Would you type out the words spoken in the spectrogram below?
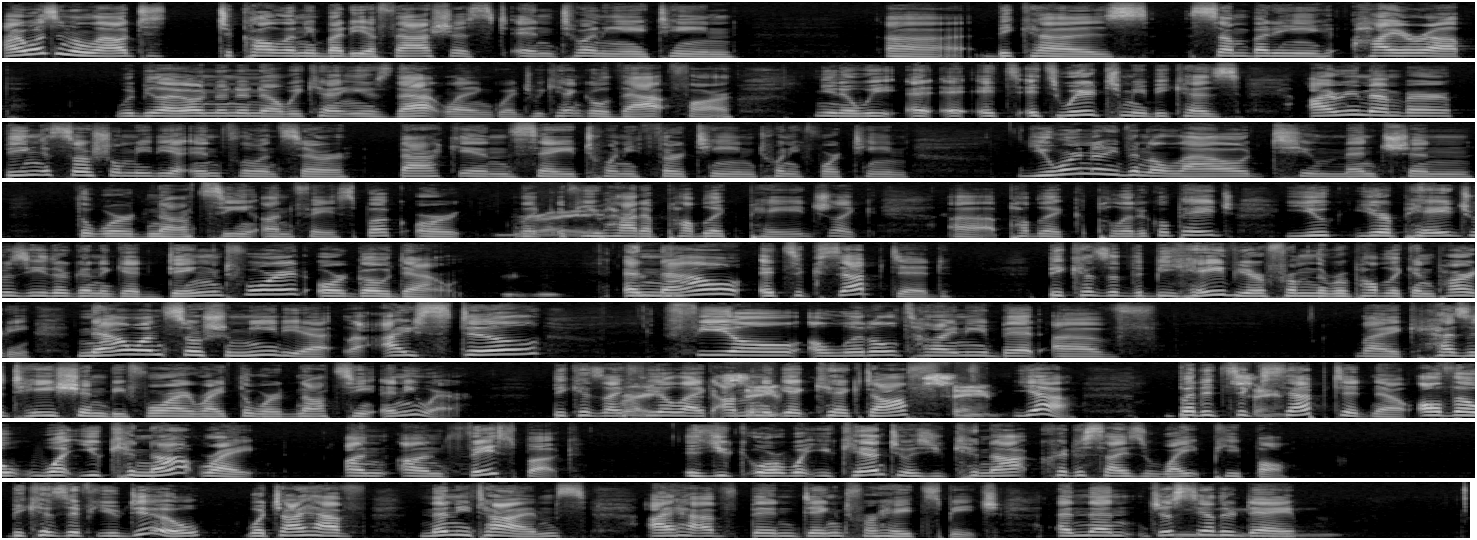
I wasn't allowed to to call anybody a fascist in 2018 uh, because somebody higher up would be like, "Oh no, no, no, we can't use that language. We can't go that far." You know, we i- i- it's it's weird to me because I remember being a social media influencer back in say 2013, 2014. You weren't even allowed to mention the word Nazi on Facebook or like if you had a public page like a public political page, you your page was either going to get dinged for it or go down. And now it's accepted because of the behavior from the Republican Party. Now on social media, I still feel a little tiny bit of like hesitation before I write the word Nazi anywhere because I Right. feel like I'm going to get kicked off. Same. Yeah. But it's Same. accepted now. Although what you cannot write on on Facebook is you or what you can't do is you cannot criticize white people. Because if you do, which I have many times, I have been dinged for hate speech. And then just the other day,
